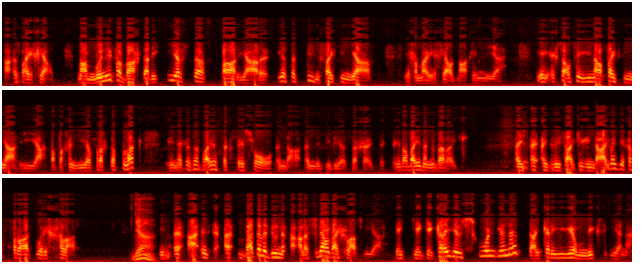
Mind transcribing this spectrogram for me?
daar is baie geld. Maar moenie verwag dat die eerste paar jare, eerste 10, 15 jaar jy gaan baie geld maak en nee. Jy ek sal sê hier na 15 jaar, ja, dan begin jy jou vrugte pluk en ek is baie suksesvol in daai in die besigheid. Ek, ek het baie dinge bereik. Uit uit, uit recycling en daai wat jy gevra het oor die glas. ja. En, uh, uh, uh, wat hulle doen, uh, hulle smelt daai glas weer. Jy jy, jy kry jou skoon ene, dan kry jy jou mix ene.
